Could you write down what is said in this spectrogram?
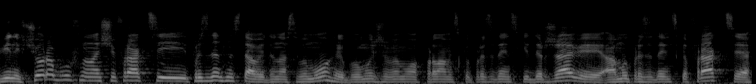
він і вчора був на нашій фракції. Президент не ставить до нас вимоги, бо ми живемо в парламентсько-президентській державі. А ми президентська фракція,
